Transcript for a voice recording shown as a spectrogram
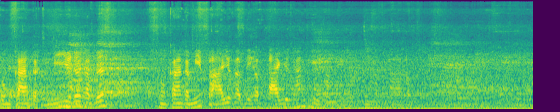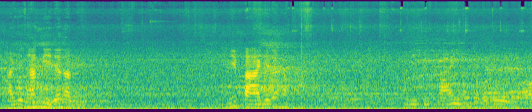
ตรงกลางกับมีอยู่ด้วยครับเด้อตรงกลางกับมีฝาอยู่ครับนี่ครับปลาอยู่ทั้งทีครับนี่ครับนี่ครับปลาอยู่ทั้งนี้ด้วยครับนี่มีปลาอยู่ด้วยครับ อันนี้เป็นปลาอย่างกับดูอ๋อ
